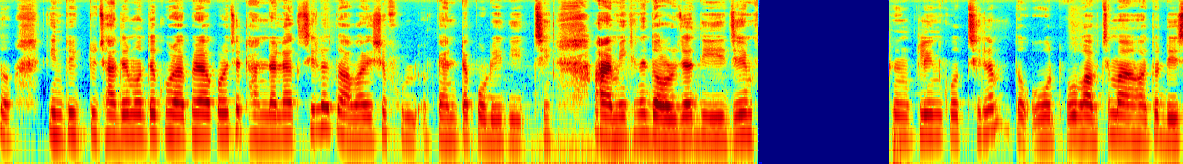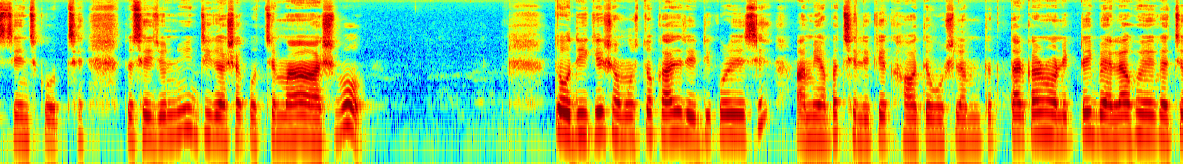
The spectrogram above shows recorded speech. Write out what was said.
তো, কিন্তু একটু ছাদের মধ্যে ঘোরাফেরা করেছে, ঠান্ডা লাগছিল তো আবার এসে ফুল প্যান্টটা পরিয়ে দিচ্ছি। আর আমি এখানে দরজা দিয়ে যে ক্লিন করছিলাম, তো ও ও ভাবছে, মা, হয়তো ড্রেস চেঞ্জ করছে। তো সেই জন্যই জিজ্ঞাসা করছে, মা, আসব? তো ওদিকে সমস্ত কাজ রেডি করে এসে আমি আবার ছেলেকে খাওয়াতে বসলাম। তার কারণ অনেকটাই বেলা হয়ে গেছে।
